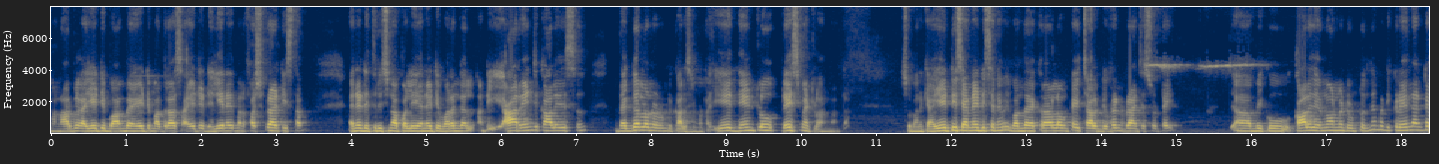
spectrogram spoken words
మన నార్మల్గా IIT Bombay IIT Madras IIT Delhi అనేది మనం ఫస్ట్ ప్రయారిటీ ఇస్తాం. ఎన్ఐటి తిరుచినాపల్లి ఎన్ఐటి వరంగల్ అంటే ఆ రేంజ్ కాలేజెస్ దగ్గరలో ఉన్నటువంటి కాలేజ్ అనమాట ఏ దేంట్లో? ప్లేస్మెంట్లో అనమాట సో మనకి ఐఐటీస్ ఎన్ఐటీస్ అనేవి వంద ఎకరాల్లో ఉంటాయి చాలా డిఫరెంట్ బ్రాంచెస్ ఉంటాయి. మీకు కాలేజ్ ఎన్విరాన్మెంట్ ఉంటుంది బట్ ఇక్కడ ఏంటంటే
